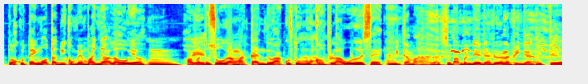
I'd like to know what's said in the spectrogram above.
Tu aku tengok tadi komen banyak lauk ya. Hmm. Apa Eh. tu seorang makan tu Aku tunggu kau flower saya Minta maaf lah Sebab benda dah duduk dalam pinggan kita.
